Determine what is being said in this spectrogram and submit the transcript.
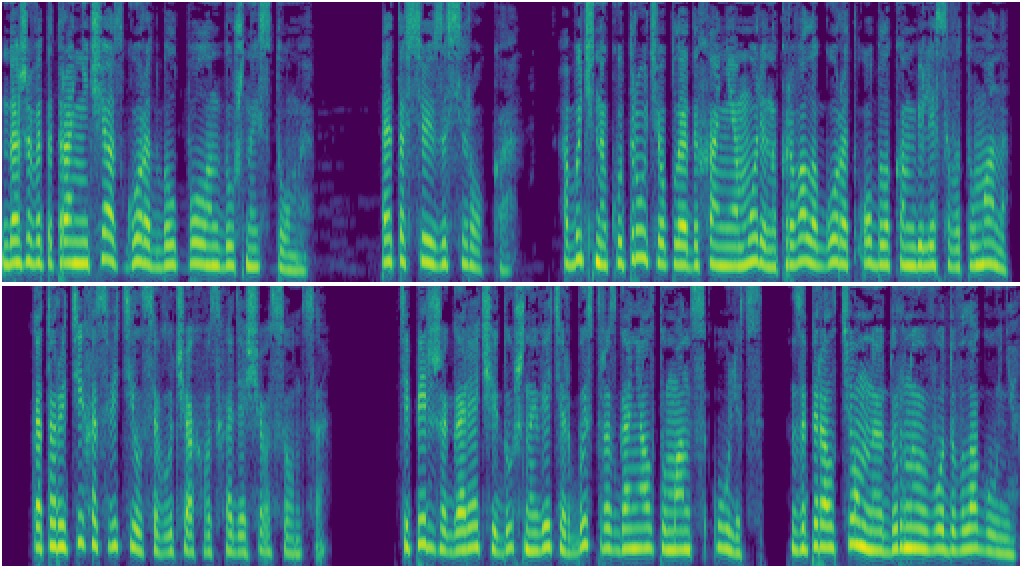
Даже в этот ранний час город был полон душной стомы. Это все из-за сирокко. Обычно к утру теплое дыхание моря накрывало город облаком белесого тумана, который тихо светился в лучах восходящего солнца. Теперь же горячий душный ветер быстро сгонял туман с улиц, запирал темную дурную воду в лагуне,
